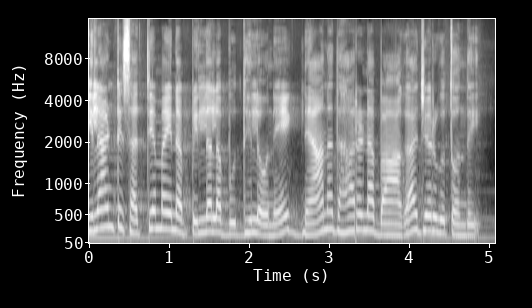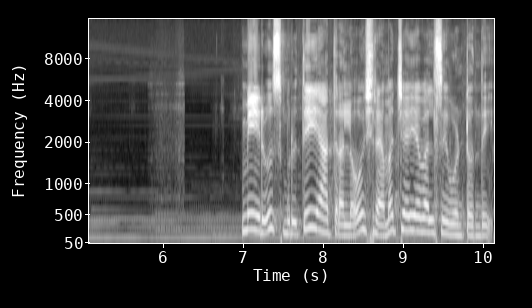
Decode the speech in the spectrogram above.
ఇలాంటి సత్యమైన పిల్లల బుద్ధిలోనే జ్ఞానధారణ బాగా జరుగుతుంది. మీరు స్మృతి యాత్రలో శ్రమ చేయవలసి ఉంటుంది.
